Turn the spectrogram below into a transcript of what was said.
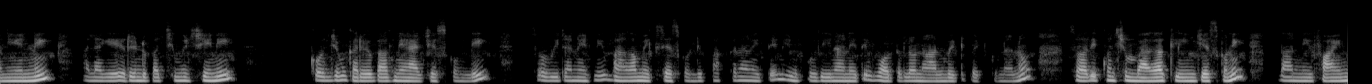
ఆనియన్ని అలాగే రెండు పచ్చిమిర్చిని కొంచెం కరివేపాకుని యాడ్ చేసుకోండి. సో వీటన్నిటిని బాగా మిక్స్ చేసుకోండి. పక్కన అయితే నేను పుదీనాని అయితే వాటర్లో నానబెట్టి పెట్టుకున్నాను. సో అది కొంచెం బాగా క్లీన్ చేసుకొని దాన్ని ఫైన్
